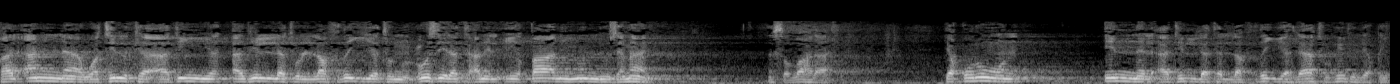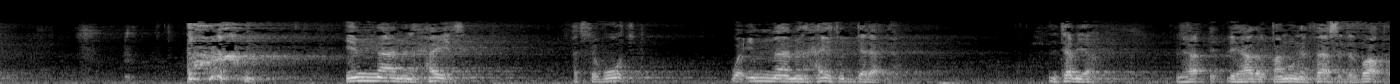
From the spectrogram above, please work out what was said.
قال أن وتلك أدلة لفظية عزلت عن الإيقان منذ زمان. نسأل الله العافية. يقولون إن الأدلة اللفظية لا تفيد اليقين. إما من حيث الثبوت وإما من حيث الدلالة. انتبه لهذا القانون الفاسد الباطل.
